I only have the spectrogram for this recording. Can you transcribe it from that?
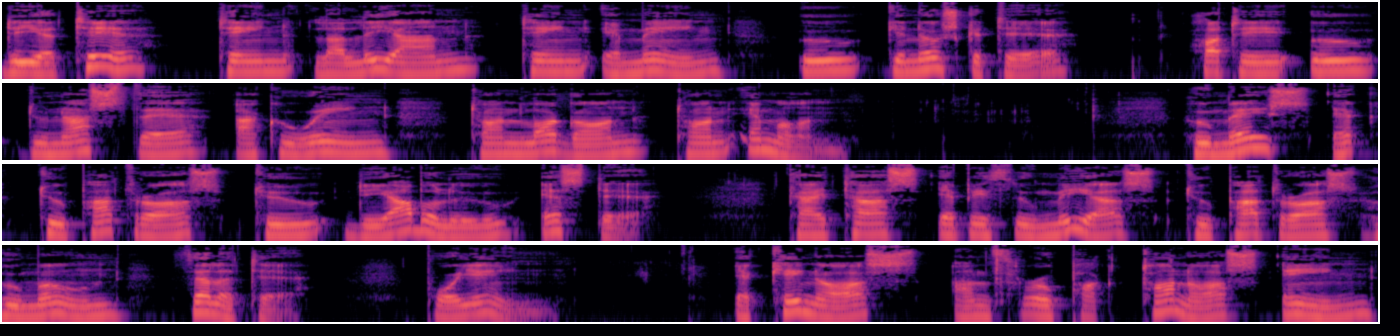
Dia te ten lalian ten emen u genoskete hoti u dunaste acuen ton logon ton emon. Humes ec tu patros tu diabolu este, cae tas epithumias tu patros humon thelete, poien ekenos anthropoctonos ein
